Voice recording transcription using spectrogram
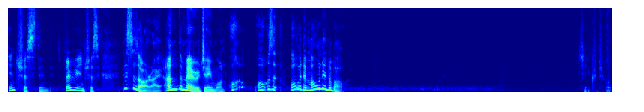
Interesting. It's very interesting. This is all right. And the Mary Jane one. What? What was it? What were they moaning about? Shake control.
